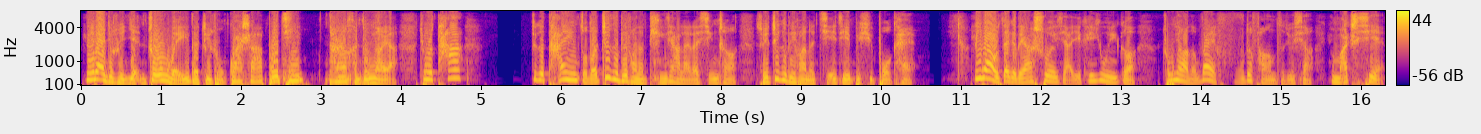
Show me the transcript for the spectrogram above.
另外就是眼周围的这种刮痧拨筋，当然很重要呀。就是它这个痰饮走到这个地方呢，停下来了，形成，所以这个地方的结节必须拨开。另外，我再给大家说一下，也可以用一个中药的外服的方子，就像用马齿苋、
